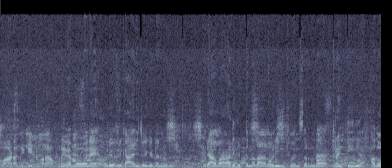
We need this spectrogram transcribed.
അവാർഡൊക്കെ കിട്ടിയിട്ടുണ്ട് മോനെ ഒരു ഒരു കാര്യം ചോദിക്കട്ടെ എന്നോട്. ഒരു അവാർഡ് കിട്ടുന്നതാണ് ഒരു ഇൻഫ്ലുവൻസറിന്റെ ക്രൈറ്റീരിയ അതോ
